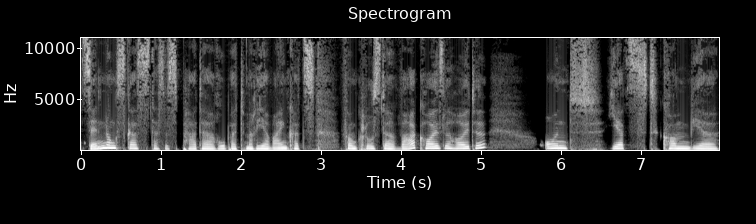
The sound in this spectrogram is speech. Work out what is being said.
Sendungsgast. Das ist Pater Robert Maria Weinkötz vom Kloster Waghäusel heute. Und jetzt kommen wir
